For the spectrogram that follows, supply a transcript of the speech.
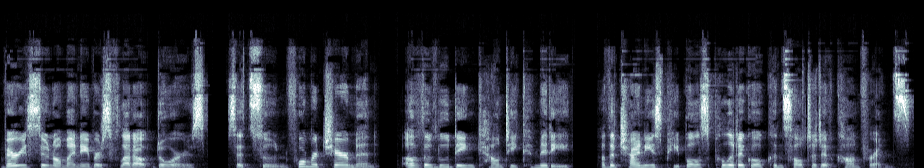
Very soon all my neighbors fled outdoors, said Sun, former chairman of the Luding County Committee of the Chinese People's Political Consultative Conference.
